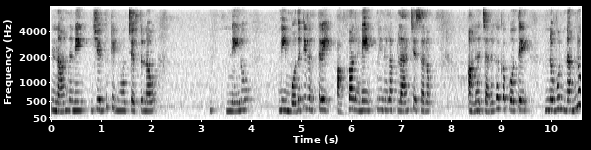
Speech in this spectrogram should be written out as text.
నాన్నని ఎందుకు ఇన్వాల్వ్ చేస్తున్నావు? నేను నీ మొదటి రాత్రి అవ్వాలని నేను అలా ప్లాన్ చేశాను. అలా జరగకపోతే నువ్వు నన్ను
